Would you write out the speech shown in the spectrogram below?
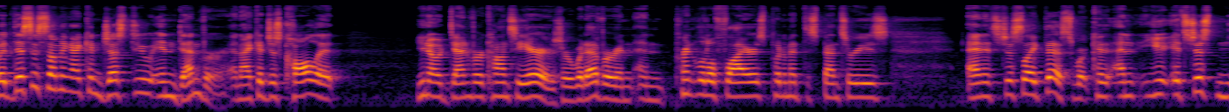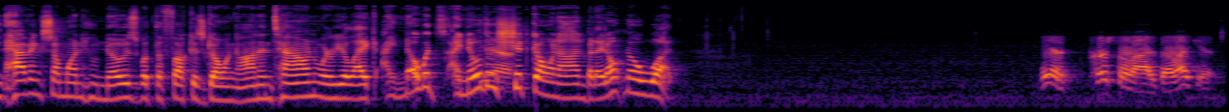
But this is something I can just do in Denver, and I could just call it, you know, Denver concierge or whatever, and, and print little flyers, put them at dispensaries, and it's just like this. And you, it's just having someone who knows what the fuck is going on in town, where you're like, I know what's, I know there's Yeah. shit going on, but I don't know what. Yeah, personalized. I like it.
